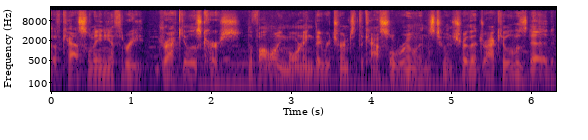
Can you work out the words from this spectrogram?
of Castlevania 3 Dracula's Curse. The following morning, they returned to the castle ruins to ensure that Dracula was dead,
